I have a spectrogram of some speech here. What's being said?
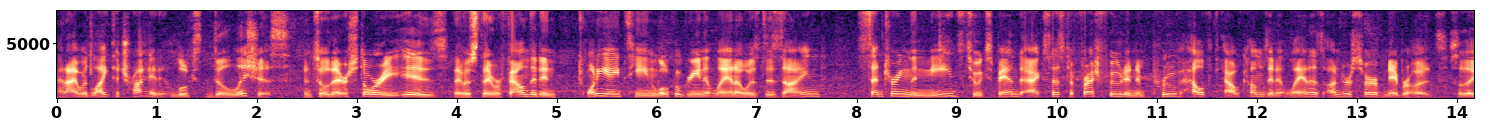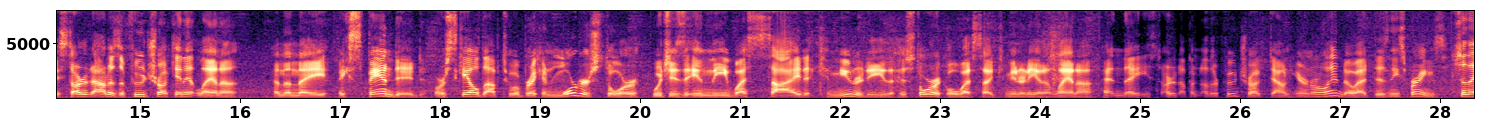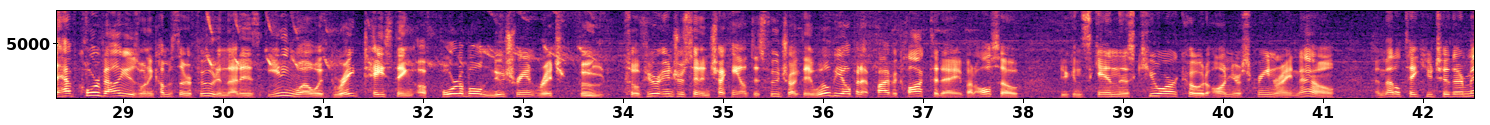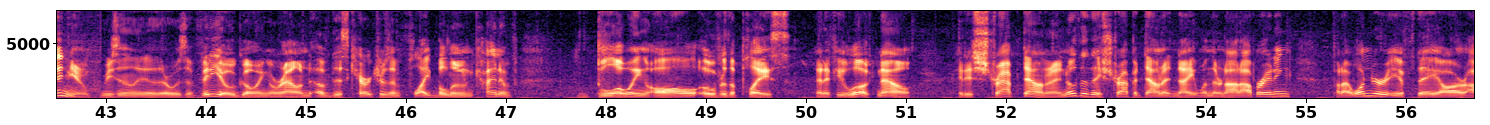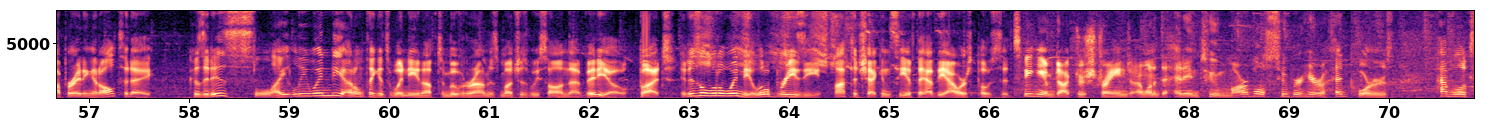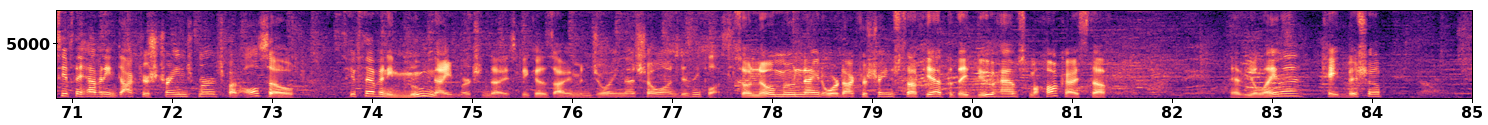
and I would like to try it. It looks delicious. And so their story is they was they were founded in 2018. Local Green Atlanta was designed centering the needs to expand access to fresh food and improve health outcomes in Atlanta's underserved neighborhoods. So they started out as a food truck in Atlanta and then they expanded or scaled up to a brick and mortar store, which is in the West Side community, the historical West Side community in Atlanta. And they started up another food truck down here in Orlando at Disney Springs. So they have core values when it comes to their food, and that is eating well with great tasting, affordable, nutrient rich food. So if you're interested in checking out this food truck, they will be open at five o'clock today, but also you can scan this QR code on your screen right now and that'll take you to their menu. Recently there was a video going around of this characters in flight balloon kind of blowing all over the place. And if you look now, it is strapped down. And I know that they strap it down at night when they're not operating, but I wonder if they are operating at all today because it is slightly windy. I don't think it's windy enough to move it around as much as we saw in that video, but it is a little windy, a little breezy. I'll have to check and see if they have the hours posted. Speaking of Doctor Strange, I wanted to head into Marvel Superhero Headquarters have a look, see if they have any Doctor Strange merch, but also see if they have any Moon Knight merchandise because I am enjoying that show on Disney Plus. So no Moon Knight or Doctor Strange stuff yet, but they do have some Hawkeye stuff. They have Yelena, Kate Bishop,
